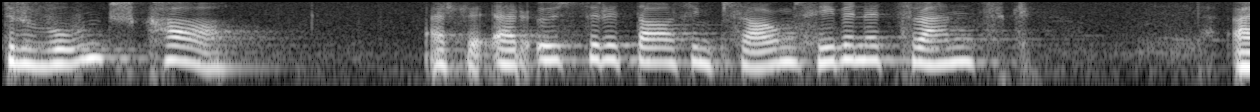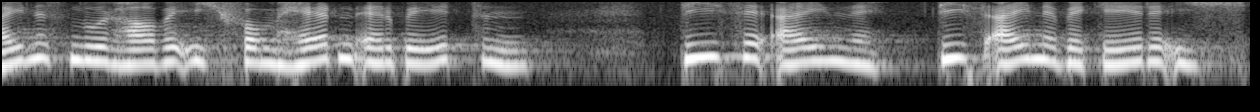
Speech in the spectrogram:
den Wunsch gehabt. Er, er äußert das im Psalm 27. Eines nur habe ich vom Herrn erbeten, diese eine, dies eine begehre ich,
